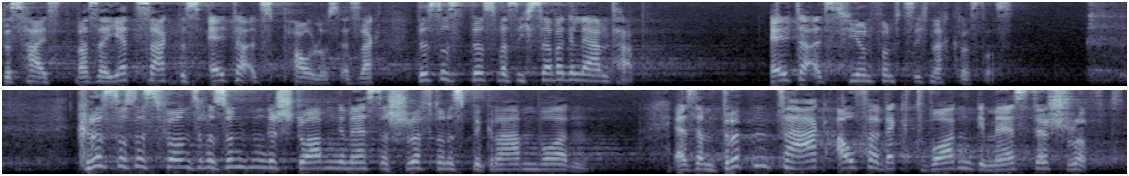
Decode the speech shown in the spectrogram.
Das heißt, was er jetzt sagt, ist älter als Paulus. Er sagt, das ist das, was ich selber gelernt habe. Älter als 54 nach Christus. Christus ist für unsere Sünden gestorben gemäß der Schrift und ist begraben worden. Er ist am dritten Tag auferweckt worden gemäß der Schrift.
